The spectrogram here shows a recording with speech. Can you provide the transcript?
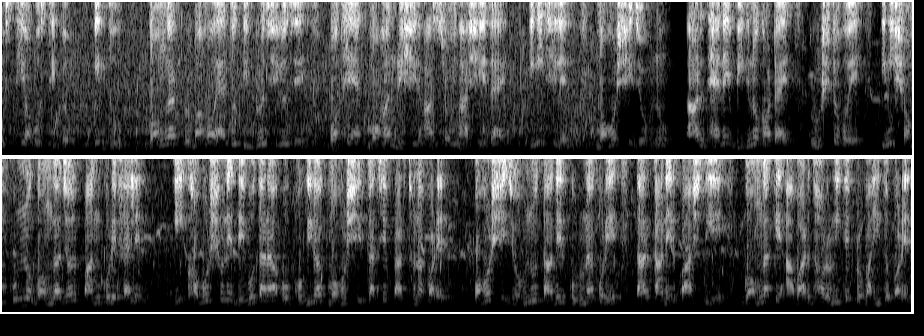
অস্থি অবস্থিত। কিন্তু গঙ্গার প্রবাহ এত তীব্র ছিল যে পথে এক মহান ঋষির আশ্রম ভাসিয়ে দেয়। তিনি ছিলেন মহর্ষি যমনু। তার ধ্যানে বিঘ্ন ঘটায় রুষ্ট হয়ে তিনি সম্পূর্ণ গঙ্গাজল পান করে ফেলেন। এই খবর শুনে দেবতারা ও ভগীরথ মহর্ষির কাছে প্রার্থনা করেন। মহর্ষি যহনু তাদের করুণা করে তার কানের পাশ দিয়ে গঙ্গাকে আবার ধরণীতে প্রবাহিত করেন।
